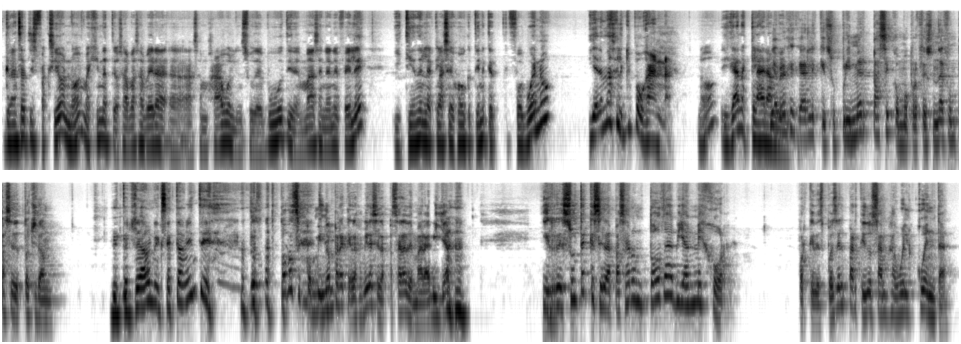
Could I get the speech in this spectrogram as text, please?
Gran satisfacción, ¿no? Imagínate, o sea, vas a ver a, a Sam Howell en su debut y demás en NFL y tiene la clase de juego que tiene que fue bueno y además el equipo gana. ¿no? Y gana claramente. Y habrá que darle que su primer pase como profesional fue un pase de touchdown. De touchdown, exactamente. todo se combinó para que la familia se la pasara de maravilla. Y resulta que se la pasaron todavía mejor, porque después del partido Sam Howell cuenta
